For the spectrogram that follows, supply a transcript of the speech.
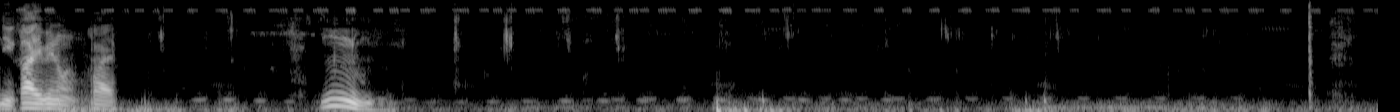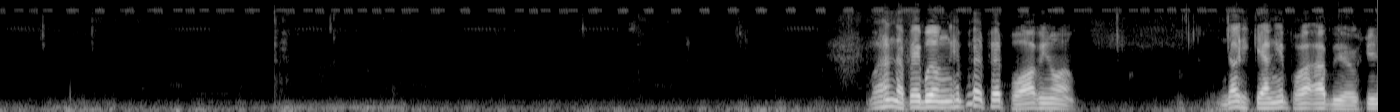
นี่ไข่พี่น้องไข่อืม ว่าท่านน่ะไปเบิ่งเฮ็ดเพชรเพชรพอพี่น้องเดี๋ยวสิแกงเฮ็ดพออาบเดียวกิน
